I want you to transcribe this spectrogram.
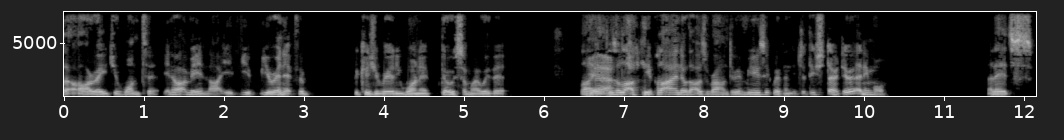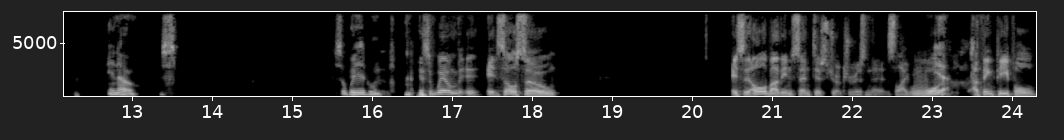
at our age, you want it. You know what I mean? Like you, you you're in it for because you really want to go somewhere with it. Like yeah. there's a lot of people I know that I was around doing music with, and they just, they just don't do it anymore. and it's you know it's, it's a weird one. it's a weird. it- It's also it's all about the incentive structure, isn't it? It's like what Yeah. I think people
